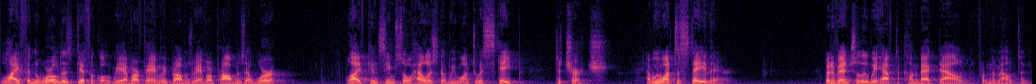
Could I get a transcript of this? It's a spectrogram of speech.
life in the world is difficult. We have our family problems, we have our problems at work. Life can seem so hellish that we want to escape to church and we want to stay there. But eventually we have to come back down from the mountain.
